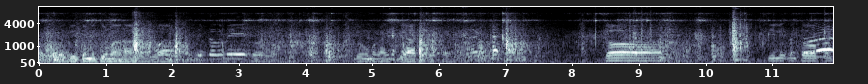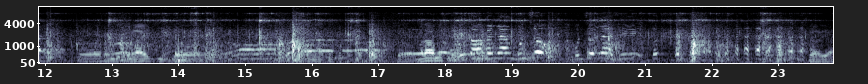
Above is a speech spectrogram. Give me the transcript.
So, dito medyo mahaliwanag. Dito kami. So, yun. Yung mga empleyado dito. So, dili man to. So, hindi to live. Medyo ito natin to. So, marami sila. Ito ang kanyang bunso. Ang bunso niya, si So, yan.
